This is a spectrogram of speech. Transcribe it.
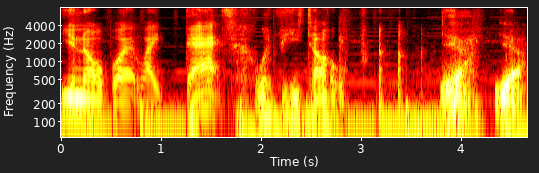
you know. But like that would be dope. yeah, yeah,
